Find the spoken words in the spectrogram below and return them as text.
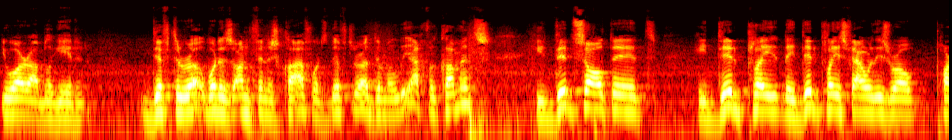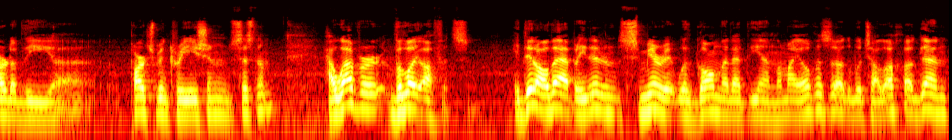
you are obligated diphthera. What is unfinished cloth? What's diphthera? The maliach for comments. He did salt it. He did play. They did place flour. These are all part of the uh, parchment creation system. However, v'loy ofitz. He did all that, but he didn't smear it with gallnut at the end. Which halacha again,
